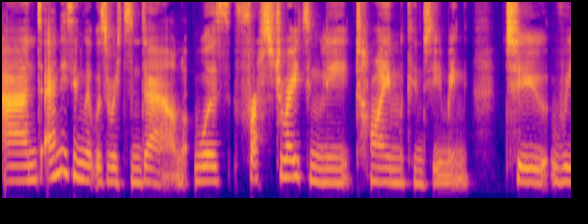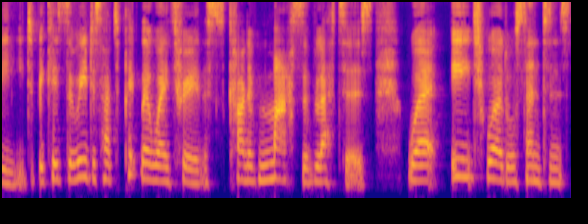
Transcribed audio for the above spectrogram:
And anything that was written down was frustratingly time consuming to read because the readers had to pick their way through this kind of mass of letters where each word or sentence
